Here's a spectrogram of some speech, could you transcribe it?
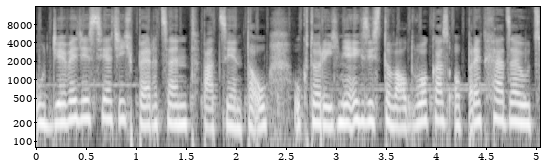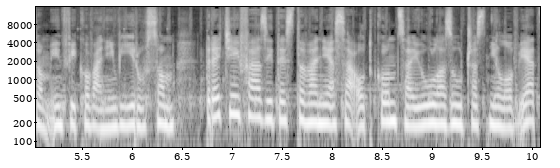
u 90% pacientov, u ktorých neexistoval dôkaz o predchádzajúcom infikovaní vírusom. Tretej fázi testovania sa od konca júla zúčastnilo viac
